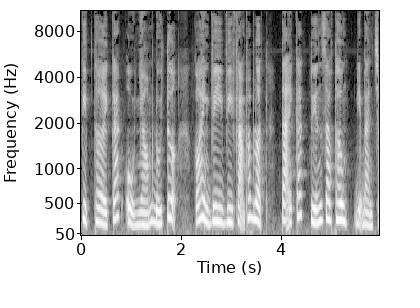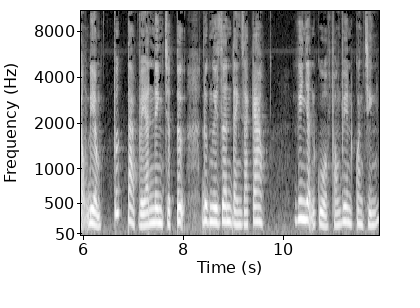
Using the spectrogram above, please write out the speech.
kịp thời các ổ nhóm đối tượng có hành vi vi phạm pháp luật tại các tuyến giao thông, địa bàn trọng điểm, phức tạp về an ninh trật tự, được người dân đánh giá cao. Ghi nhận của phóng viên Quang Chính.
